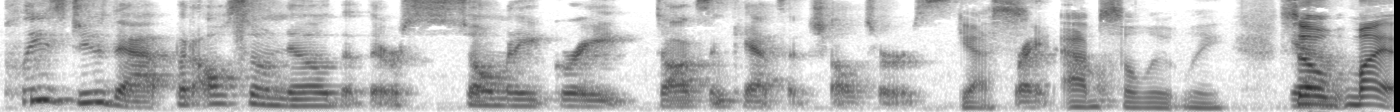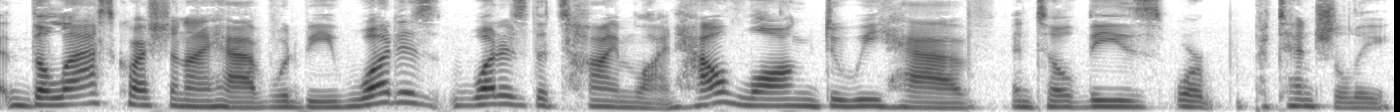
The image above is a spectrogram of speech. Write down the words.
Please do that, but also know that there are so many great dogs and cats at shelters. Yes, right now. absolutely. So Yeah. my the last question I have would be what is what is the timeline? How long do we have until these or potentially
